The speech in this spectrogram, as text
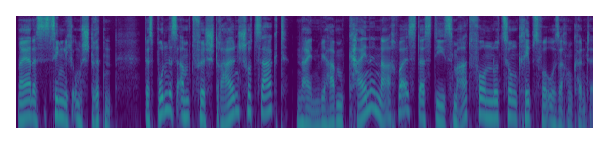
Naja, das ist ziemlich umstritten. Das Bundesamt für Strahlenschutz sagt, nein, wir haben keinen Nachweis, dass die Smartphone-Nutzung Krebs verursachen könnte.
